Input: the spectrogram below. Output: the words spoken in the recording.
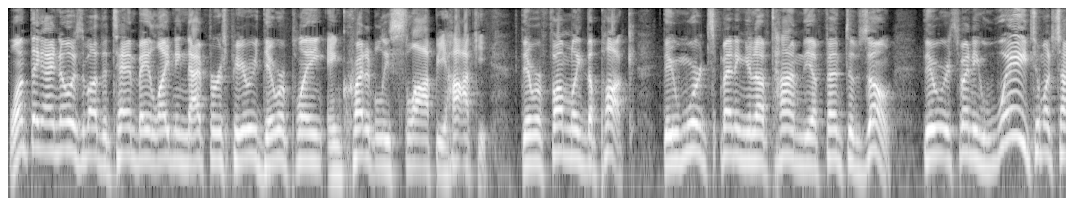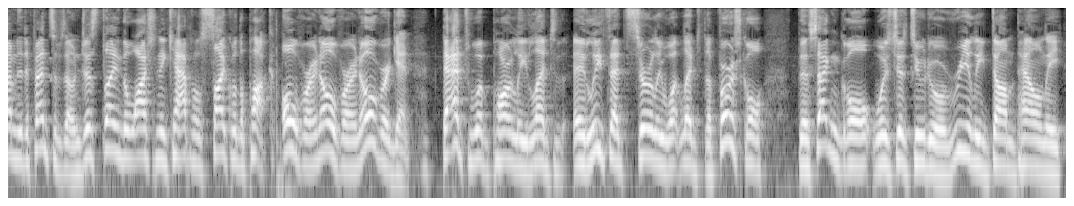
One thing I noticed about the Tampa Bay Lightning that first period, they were playing incredibly sloppy hockey. They were fumbling the puck. They weren't spending enough time in the offensive zone. They were spending way too much time in the defensive zone, just letting the Washington Capitals cycle the puck over and over and over again. That's what partly led to, at least that's certainly what led to the first goal. The second goal was just due to a really dumb penalty,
